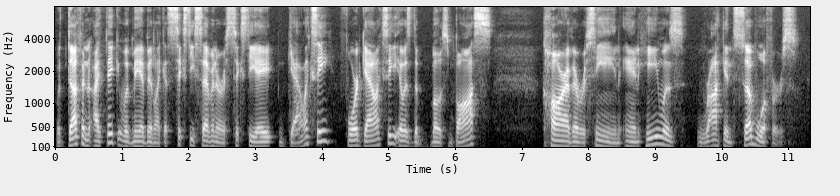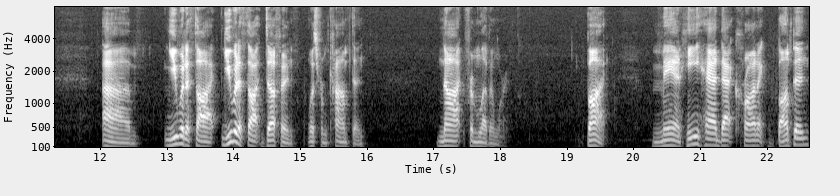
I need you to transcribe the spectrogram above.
with Duffin, I think it would may have been like a 67 or a 68 Galaxie, Ford Galaxie. It was the most boss car I've ever seen, and he was rocking subwoofers. Um, you would have thought you would have thought Duffin was from Compton, not from Leavenworth. But man, he had that chronic bumping,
